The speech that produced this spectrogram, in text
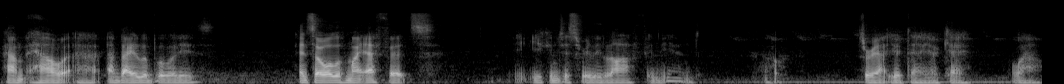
how, uh, available it is. And so all of my efforts, you can just really laugh in the end. Throughout your day, okay, wow.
